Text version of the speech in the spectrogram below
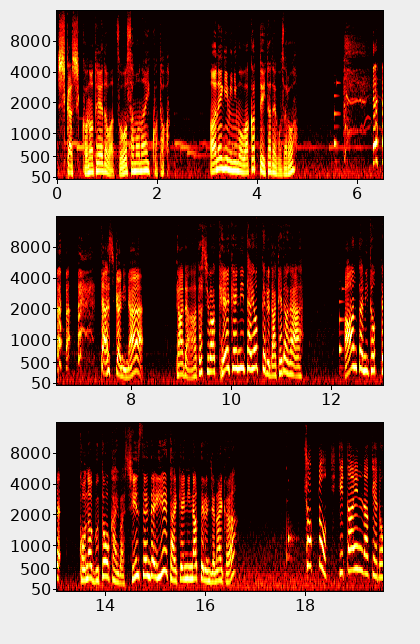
しかしこの程度は造作もないこと。姉君にも分かっていたでござろう。確かにな。ただ私は経験に頼ってるだけだがあんたにとってこの舞踏会は新鮮でいい体験になってるんじゃないか？ちょっと聞きたいんだけど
